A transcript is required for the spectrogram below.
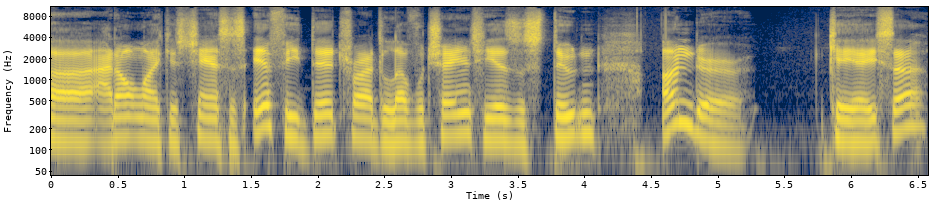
Uh, I don't like his chances. If he did try to level change, he is a student under Chiesa,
